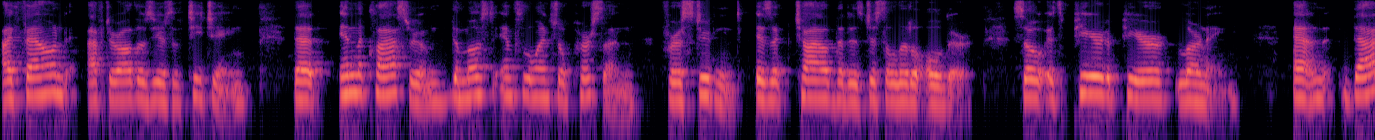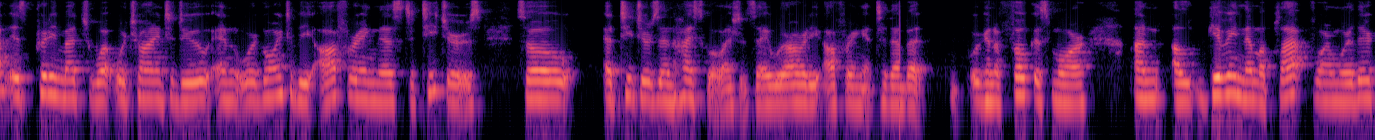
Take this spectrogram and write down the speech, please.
I found after all those years of teaching that in the classroom, the most influential person for a student is a child that is just a little older. So it's peer-to-peer -peer learning. And that is pretty much what we're trying to do. And we're going to be offering this to teachers. So uh, teachers in high school, I should say, we're already offering it to them, but we're going to focus more on uh, giving them a platform where their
